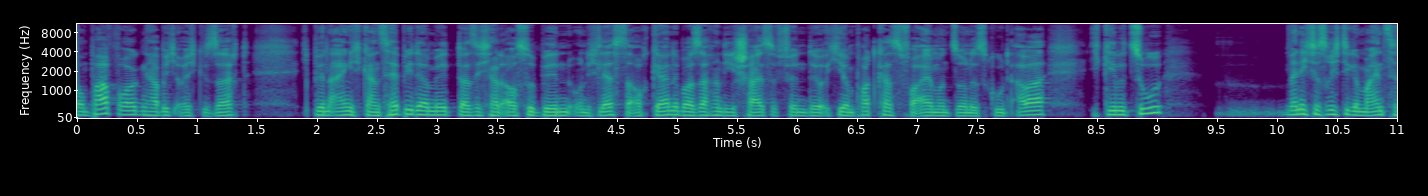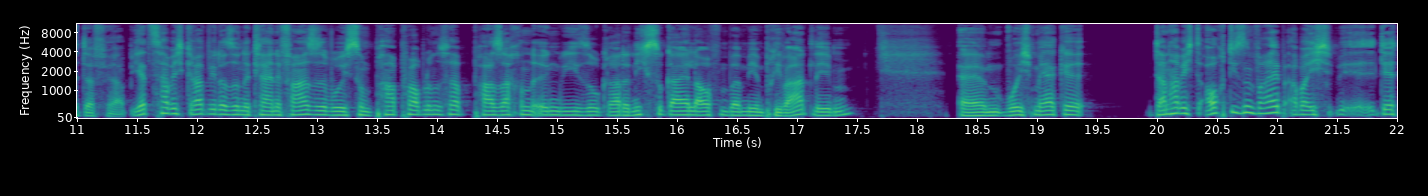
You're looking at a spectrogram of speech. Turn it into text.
Vor ein paar Folgen habe ich euch gesagt, ich bin eigentlich ganz happy damit, dass ich halt auch so bin und ich lässt auch gerne über Sachen, die ich scheiße finde, hier im Podcast vor allem und so und ist gut. Aber ich gebe zu, wenn ich das richtige Mindset dafür habe. Jetzt habe ich gerade wieder so eine kleine Phase, wo ich so ein paar Problems habe, ein paar Sachen irgendwie so gerade nicht so geil laufen bei mir im Privatleben, ähm, wo ich merke, dann habe ich auch diesen Vibe, aber ich, äh, der,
